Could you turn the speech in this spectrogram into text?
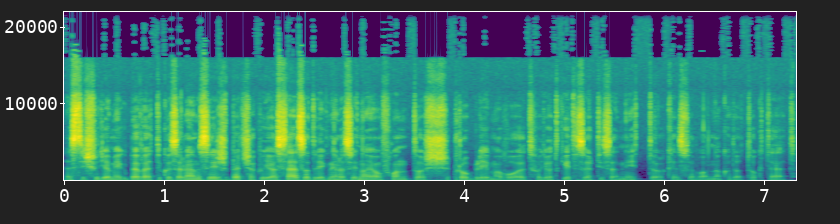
Ezt is ugye még bevettük az elemzésbe, csak ugye a század végnél az egy nagyon fontos probléma volt, hogy ott 2014-től kezdve vannak adatok, tehát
